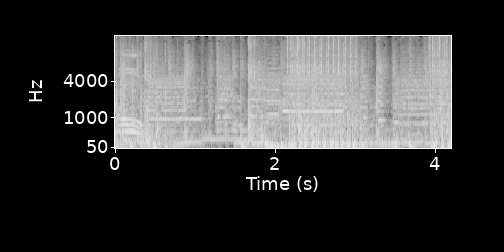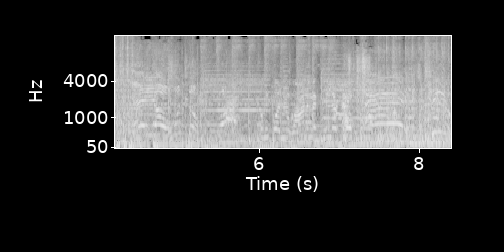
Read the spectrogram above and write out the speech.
Go. Hey yo, what the fuck? तुमको युगान में खिलट चिल चिल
